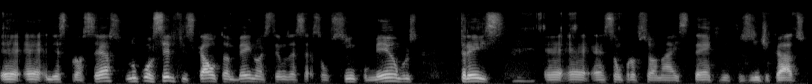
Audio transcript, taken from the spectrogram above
é, é, nesse processo. No Conselho Fiscal também nós temos essa, são cinco membros, três é, é, é, são profissionais técnicos indicados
